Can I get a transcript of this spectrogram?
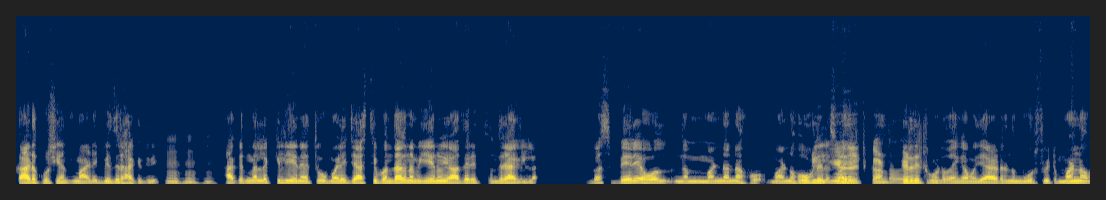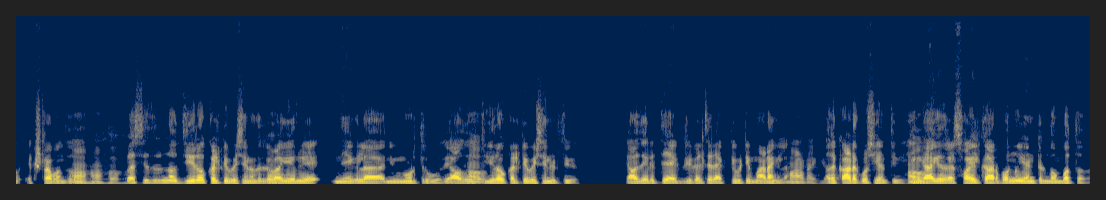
ಕಾಡು ಕೃಷಿ ಅಂತ ಮಾಡಿ ಬಿದಿರು ಹಾಕಿದ್ವಿ. ಹಾಕಿದ್ಮೇಲೆ ಲಕ್ಕಿಲಿ ಏನಾಯ್ತು ಮಳೆ ಜಾಸ್ತಿ ಬಂದಾಗ ನಮ್ಗೆ ಏನು ಯಾವ್ದೇ ರೀತಿ ತೊಂದರೆ ಆಗಲಿಲ್ಲ. ಬಸ್ ಬೇರೆ ಹೋಲ್ ನಮ್ಮ ಮಣ್ಣನ್ನ ಮಣ್ಣು ಹೋಗ್ಲಿಲ್ಲ ಹಿಡಿದಿಟ್ಕೊಂಡದ. ಹಿಂಗ ಎರಡರಿಂದ ಮೂರ್ ಫೀಟ್ ಮಣ್ಣು ಎಕ್ಸ್ಟ್ರಾ ಬಂದದ. ಹ್ಮ್. ಪ್ಲಸ್ ಇದ್ರ ನಾವು ಜೀರೋ ಕಲ್ಟಿವೇಶನ್ ಅಂದ್ರೆ ಇವಾಗ ಏನು ನೇಗಲ ನೀವು ನೋಡ್ತಿರ್ಬೋದು. ಯಾವ್ದು. ಜೀರೋ ಕಲ್ಟಿವೇಶನ್ ಇರ್ತೀವಿ ಯಾವ್ದೇ ರೀತಿ ಅಗ್ರಿಕಲ್ಚರ್ ಆಕ್ಟಿವಿಟಿ ಮಾಡಂಗಿಲ್ಲ. ಅದ್ ಕಾಡು ಕೃಷಿ ಅಂತೀವಿ. ಹಿಂಗಾಗಿ ಸಾಯಿಲ್ ಕಾರ್ಬನ್ ಎಂಟರಿಂದ ಒಂಬತ್ತು ಅದ.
